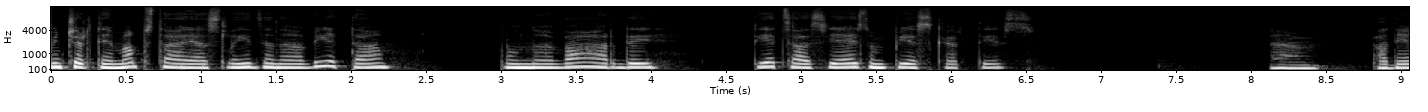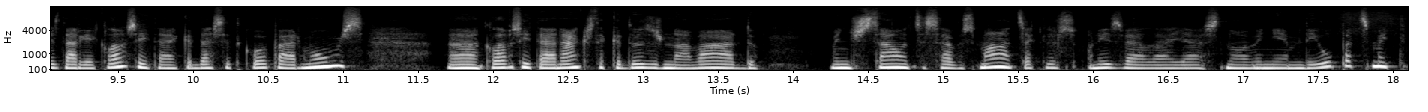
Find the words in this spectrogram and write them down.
viņš ar tiem apstājās līdzenā vietā, un vārdi tiecās jēzum pieskarties. Um, paldies, dārgie klausītāji, kad esat kopā ar mums. Uh, klausītāji raksta, kad uzrunā vārdu. Viņš sauca savus mācekļus un izvēlējās no viņiem 12.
